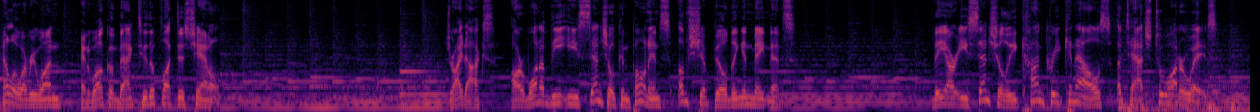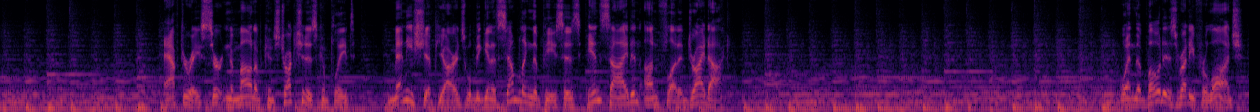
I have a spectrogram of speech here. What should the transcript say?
Hello, everyone, and welcome back to the Fluctus channel. Dry docks are one of the essential components of shipbuilding and maintenance. They are essentially concrete canals attached to waterways. After a certain amount of construction is complete, many shipyards will begin assembling the pieces inside an unflooded dry dock. When the boat is ready for launch,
